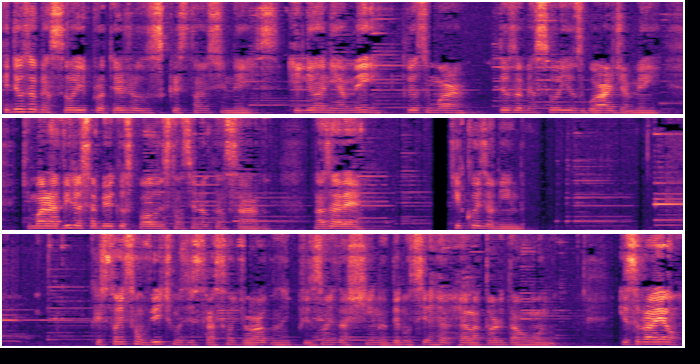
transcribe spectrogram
Que Deus abençoe e proteja os cristãos chineses. Eliane, amém. Cleusimar, Deus abençoe e os guarde, amém. Que maravilha saber que os povos estão sendo alcançados. Nazaré, que coisa linda. Cristãos são vítimas de extração de órgãos em prisões da China, denuncia relatório da ONU. Israel,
